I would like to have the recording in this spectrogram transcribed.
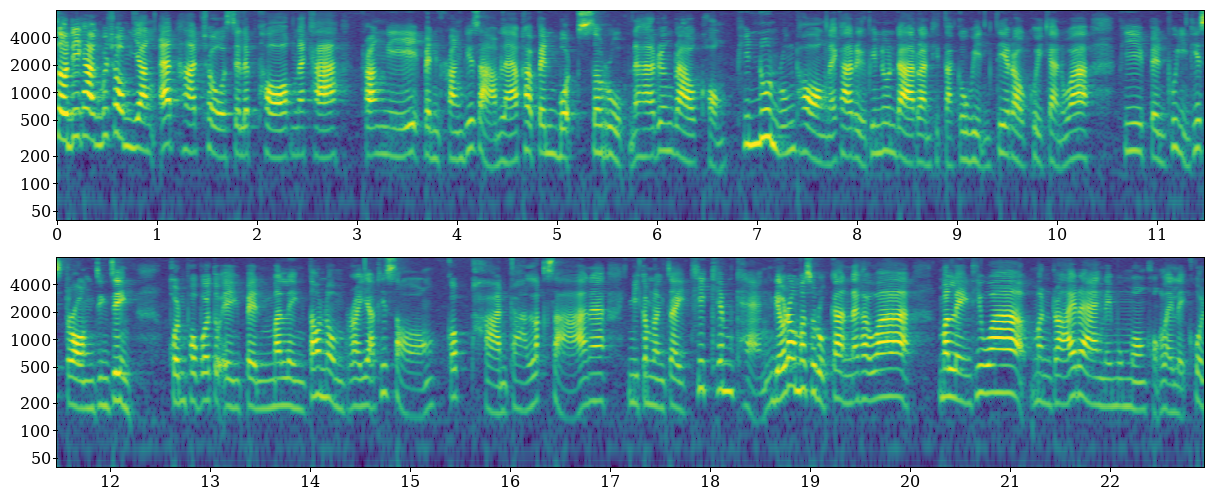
สวัสดีค่ะ คุณผู้ชมยัง at Heart Show Celeb Talk นะคะ ครั้งนี้เป็นครั้งที่ 3 แล้วค่ะ เป็นบทสรุปนะคะเรื่องราวของพี่นุ่นรุ้งทองนะคะ หรือพี่นุ่นดารันทิตากวินที่เราคุยกันว่า พี่เป็นผู้หญิงที่สตรองจริง ๆ ค้นพบว่าตัวเองเป็นมะเร็งเต้านมระยะที่ 2 ก็ผ่านการรักษานะมีกำลังใจที่เข้มแข็ง เดี๋ยวเรามาสรุปกันนะคะว่า มะเร็งที่ว่ามันร้ายแรงในมุมมองของหลาย ๆ คน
